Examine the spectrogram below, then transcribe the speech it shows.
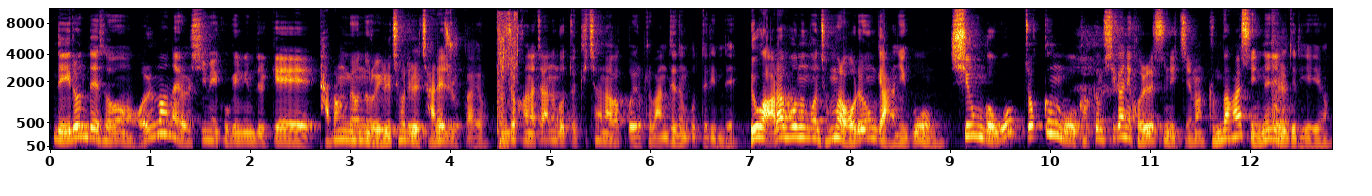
근데 이런 데서 얼마나 열심히 고객님들께 다방면으로 일 처리를 잘 해줄까요? 견적 하나 짜는 것도 귀찮아갖고 이렇게 만드는 곳들인데 이거 알아보는 건 정말 어려운 게 아니고 쉬운 거고 조금 뭐 가끔 시간이 걸릴 수는 있지만 금방 할 수 있는 일들이에요.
